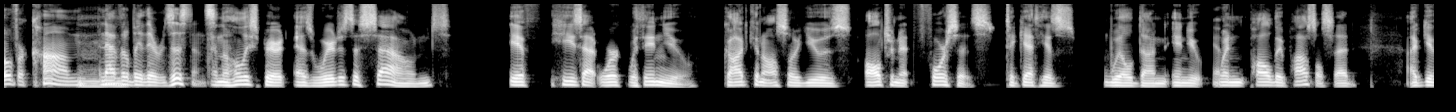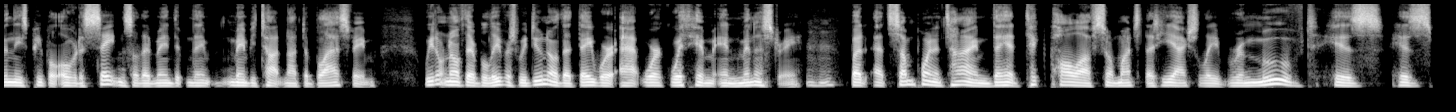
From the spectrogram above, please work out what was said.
overcome Mhm. inevitably their resistance. And the Holy Spirit, as weird as this sounds, if he's at work within you, God can also use alternate forces to get his will done in you. Yep. When Paul the Apostle said, I've given these people over to Satan so they may, they may be taught not to blaspheme. We don't know if they're believers. We do know that they were at work with him in ministry. Mhm. But at some point in time, they had ticked Paul off so much that he actually removed his his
